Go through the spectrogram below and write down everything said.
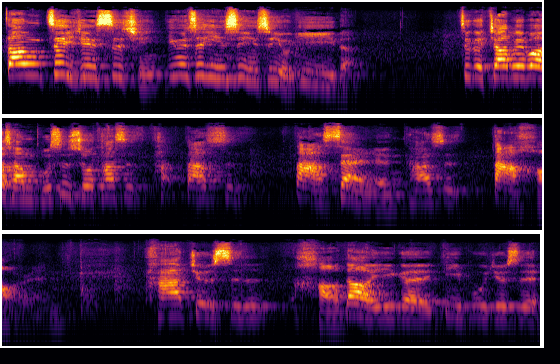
当这件事情，因为这件事情是有意义的，这个加倍报偿不是说他是他他是大善人，他是大好人。他就是好到一个地步，就是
